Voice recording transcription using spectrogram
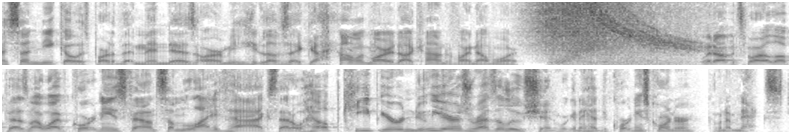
My son Nico is part of the Mendes Army. He loves that guy. I'm with Mario.com to find out more. What up? It's Mario Lopez. My wife Courtney's found some life hacks that'll help keep your New Year's resolution. We're going to head to Courtney's Corner coming up next.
